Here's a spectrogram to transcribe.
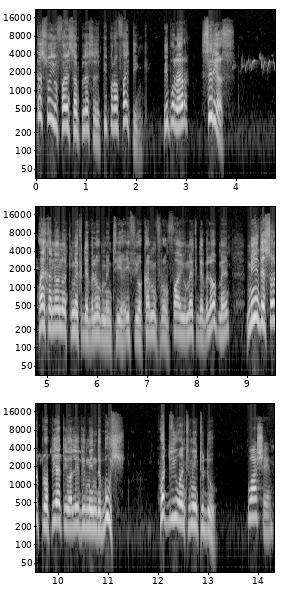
That's why you find some places people are fighting. People are serious. Why can I not make development here? If you are coming from far, you make development. Me, the sole proprietor, you are leaving me in the bush. What do you want me to do? Washu,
